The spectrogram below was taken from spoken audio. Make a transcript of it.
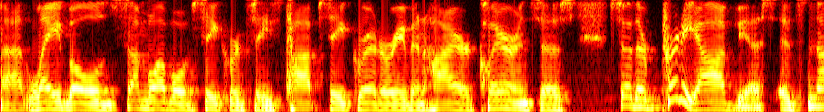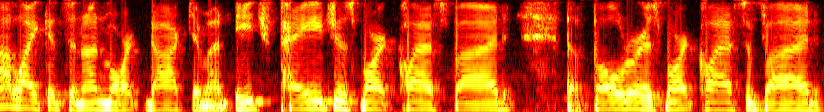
uh, labeled some level of secrecy, top secret, or even higher clearances. So they're pretty obvious. It's not like it's an unmarked document. Each page is marked classified. The folder is marked classified.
